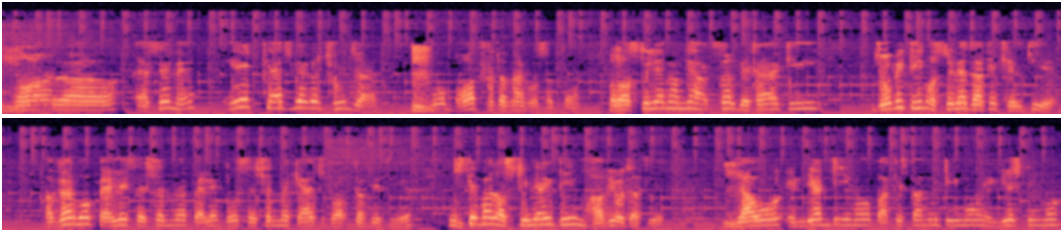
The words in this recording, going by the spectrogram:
हम्म, और आ, ऐसे में एक कैच भी अगर छूट जाए हम्म, वो बहुत खतरनाक हो सकता है। और ऑस्ट्रेलिया में हमने अक्सर देखा है कि जो भी टीम ऑस्ट्रेलिया जाके खेलती है अगर वो पहले सेशन में पहले दो सेशन में कैच ड्रॉप कर देती है उसके बाद ऑस्ट्रेलियाई टीम हावी हो जाती है। या वो इंडियन टीम हो पाकिस्तानी टीम हो इंग्लिश टीम हो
